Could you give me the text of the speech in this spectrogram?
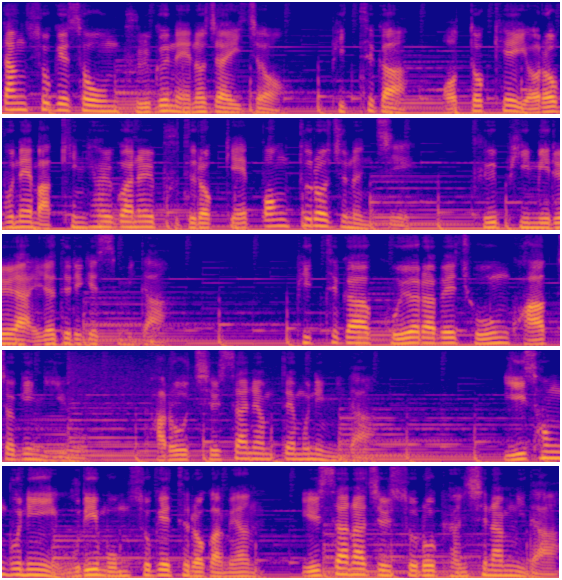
땅 속에서 온 붉은 에너자이저 비트가 어떻게 여러분의 막힌 혈관을 부드럽게 뻥 뚫어주는지 그 비밀을 알려드리겠습니다. 비트가 고혈압에 좋은 과학적인 이유, 바로 질산염 때문입니다. 이 성분이 우리 몸속에 들어가면 일산화질소로 변신합니다.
